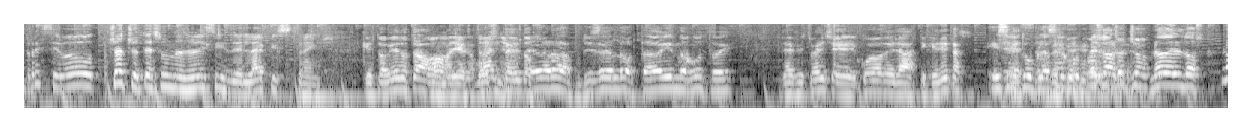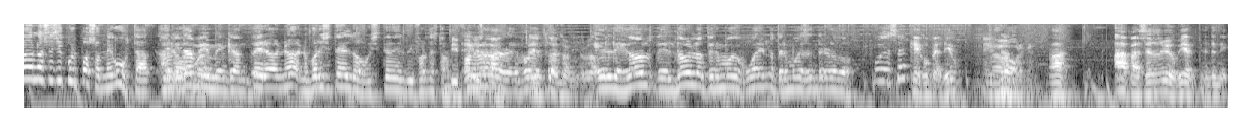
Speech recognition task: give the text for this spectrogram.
reservado. Chacho, te hace un análisis de Life is Strange. que todavía no estábamos, Oh, Mariano. qué Vos hiciste el 2. Es verdad, dice el 2, estaba viendo justo ahí. Life is Strange, el juego de las tijeretas. Ese es tu placer culposo, Chocho. no del 2. No, no sé si es culposo, me gusta. A mí también me encanta. Pero no, no por eso hiciste del 2, hiciste del Before the Storm. Es verdad, el Forest Storm, Storm. El de dos- del 2 lo tenemos que jugar y lo tenemos que hacer entre los dos. ¿Puede ser? ¿Qué es cooperativo? No. Ah, ah, para hacer review, bien, entendí.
